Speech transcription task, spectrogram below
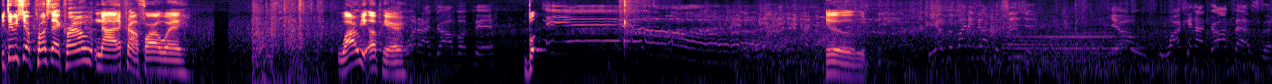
You think we should approach that crown? Nah, that crown far away. Why are we up here? What did I drive up here? But, dude, Yo, somebody's got precision. Yo, why can't I drive faster?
